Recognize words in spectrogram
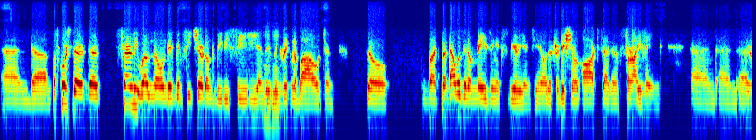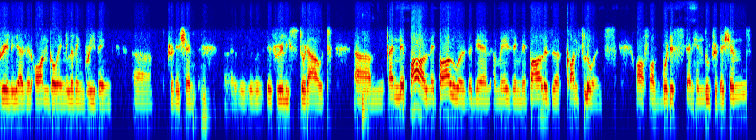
And um, of course, they're they're fairly well known. They've been featured on the BBC and they've been written about, and so. But but that was an amazing experience. You know, the traditional arts as in thriving, and and uh, really as an ongoing, living, breathing uh, tradition. Uh, it, was, it was it really stood out. Um, and Nepal, Nepal was again amazing. Nepal is a confluence of, of Buddhist and Hindu traditions,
